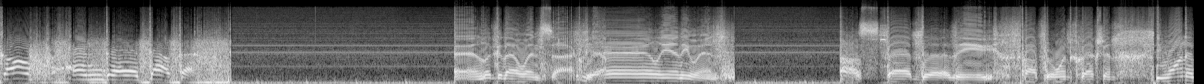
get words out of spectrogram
Golf and uh, Delta. And look at that windsock. Barely any wind. I'll stab the, the proper wind correction. You want to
